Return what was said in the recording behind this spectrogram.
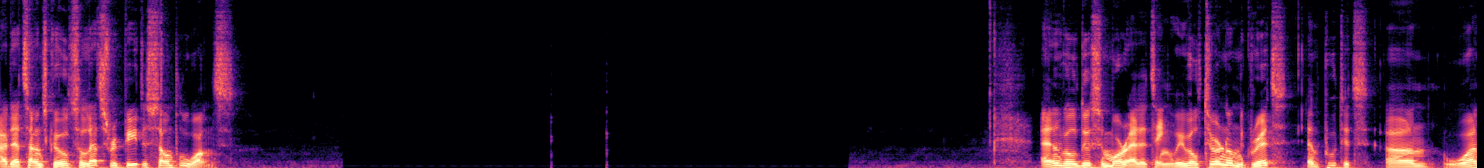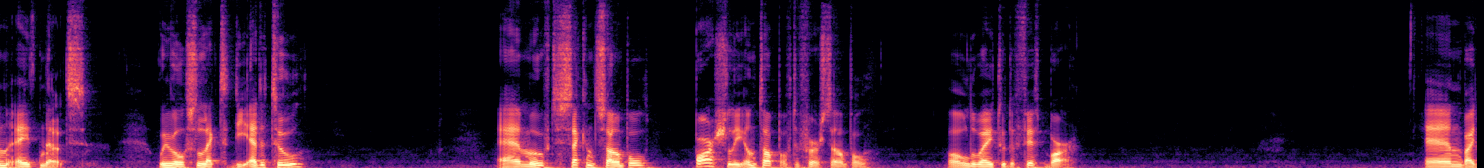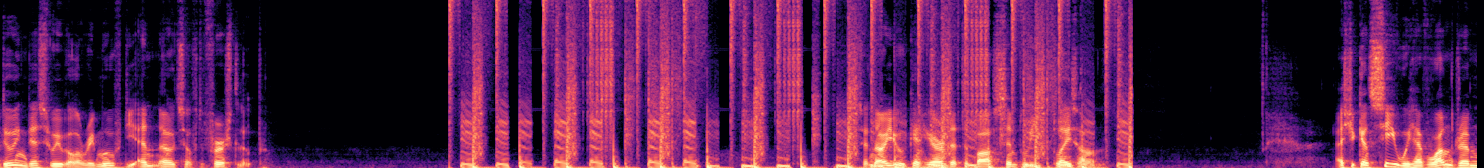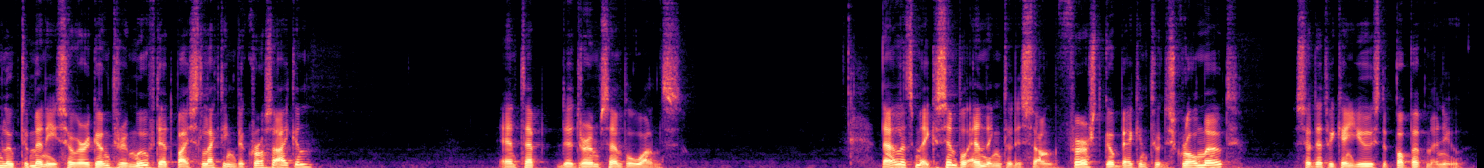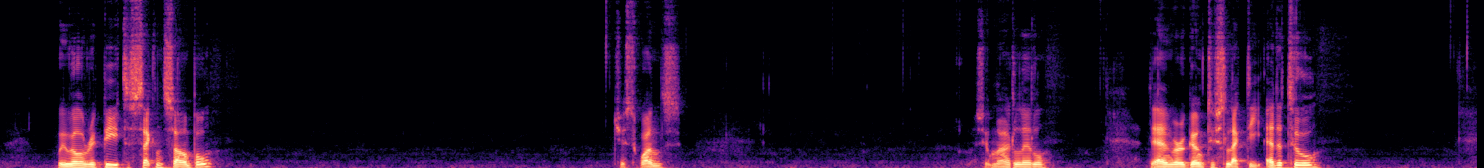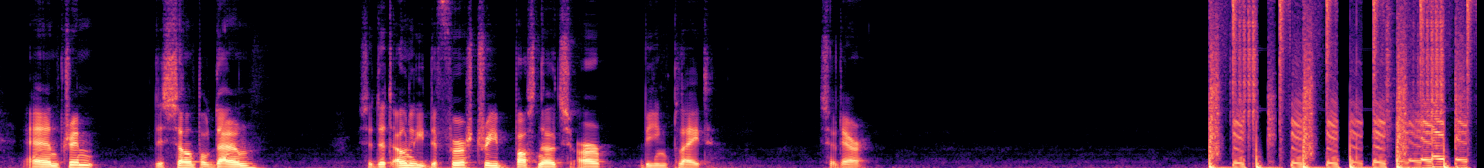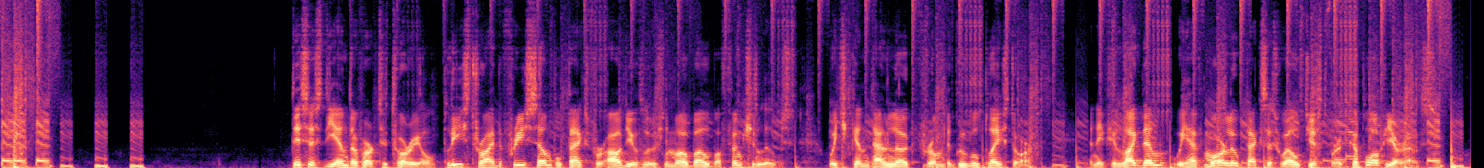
Now that sounds cool, so let's repeat the sample once. And we'll do some more editing. We will turn on the grid and put it on 1 8 notes. We will select the edit tool and move the second sample partially on top of the first sample, all the way to the fifth bar. And by doing this we will remove the end notes of the first loop. So now you can hear that the bass simply plays on. As you can see we have one drum loop too many, so we're going to remove that by selecting the cross icon and tap the drum sample once. Now let's make a simple ending to this song. First go back into the scroll mode so that we can use the pop-up menu. We will repeat the second sample just once. Zoom out a little. Then we're going to select the edit tool and trim this sample down so that only the first three bass notes are being played. So there. This is the end of our tutorial. Please try the free sample packs for Audio Evolution Mobile by Function Loops, which you can download from the Google Play Store. And if you like them, we have more loop packs as well just for a couple of euros.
